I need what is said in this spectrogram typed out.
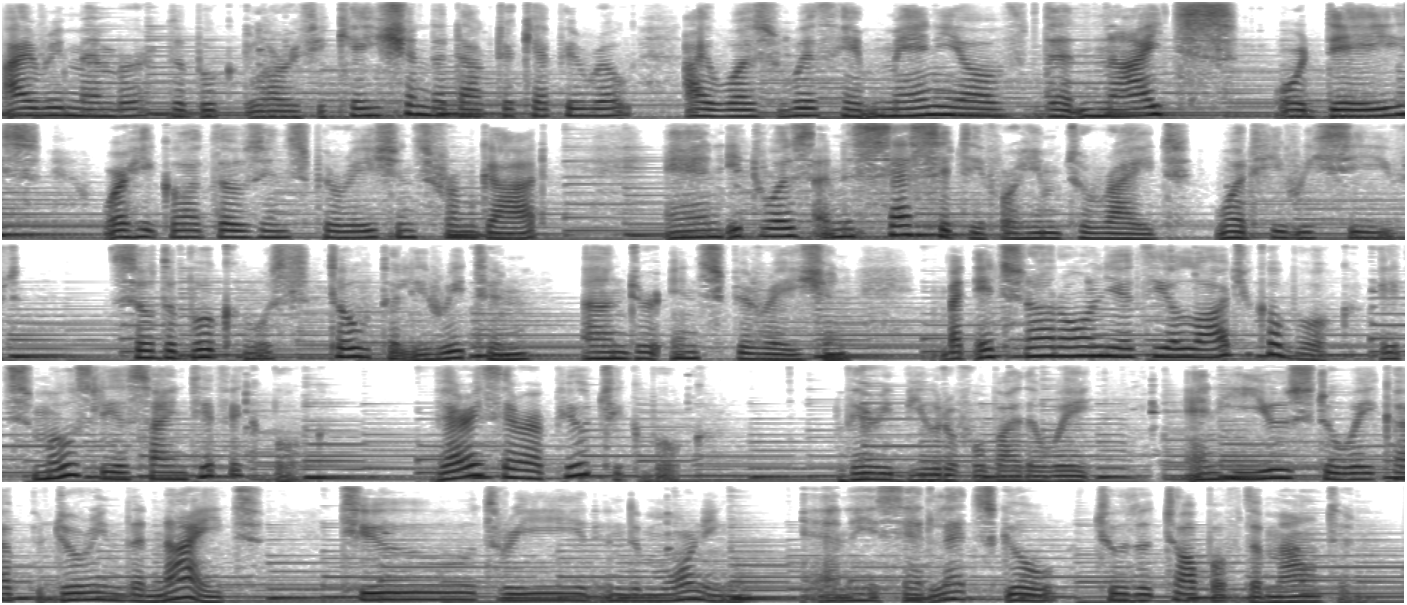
I remember the book Glorification that Dr. Keppe wrote. I was with him many of the nights or days where he got those inspirations from God, and it was a necessity for him to write what he received. So the book was totally written under inspiration. But it's not only a theological book, it's mostly a scientific book. Very therapeutic book. Very beautiful, by the way. And he used to wake up during the night, two, three in the morning, and he said, Let's go to the top of the mountain.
